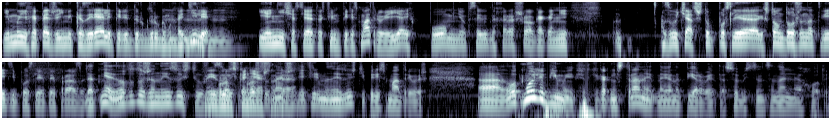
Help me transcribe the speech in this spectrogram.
И мы их, опять же, ими козыряли, перед друг другом ходили. Мгм. И они, сейчас я этот фильм пересматриваю, и я их помню абсолютно хорошо, как они звучат, что после, что он должен ответить после этой фразы. Да, нет, ну тут уже наизусть ты уже. Наизусть, просто, конечно, Просто знаешь да. эти фильмы наизусть и пересматриваешь. А, вот мой любимый, все-таки, как ни странно, это, наверное, первый. Это особенности национальной охоты.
